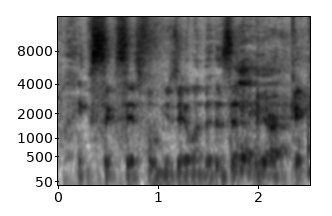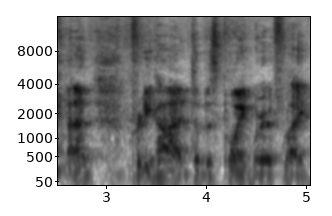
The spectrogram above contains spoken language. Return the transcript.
like successful New Zealanders in Yeah, yeah. America card pretty hard to this point where if like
